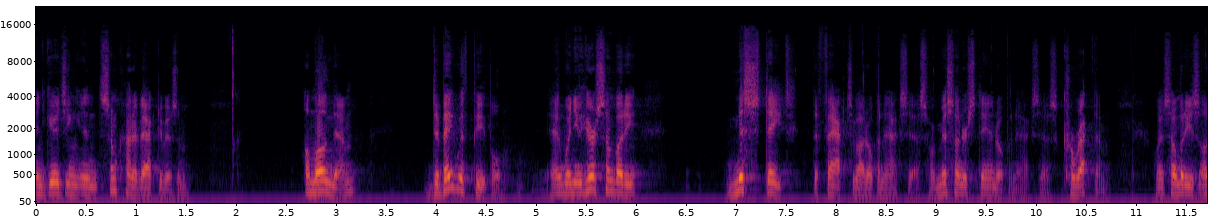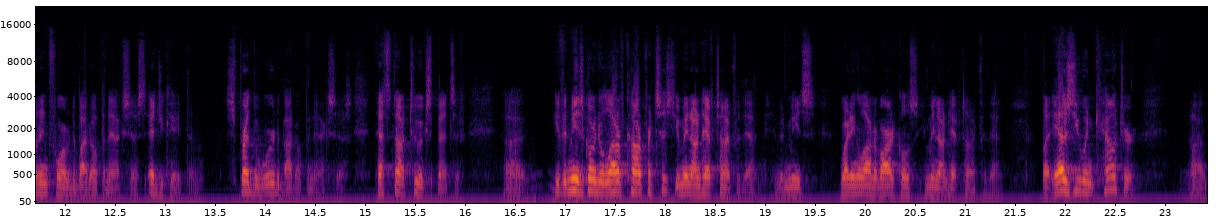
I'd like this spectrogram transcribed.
engaging in some kind of activism. Among them, debate with people. And when you hear somebody misstate the facts about open access or misunderstand open access, correct them. When somebody is uninformed about open access, educate them. Spread the word about open access. That's not too expensive. Uh, if it means going to a lot of conferences, you may not have time for that. If it means writing a lot of articles, you may not have time for that. But as you encounter uh,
